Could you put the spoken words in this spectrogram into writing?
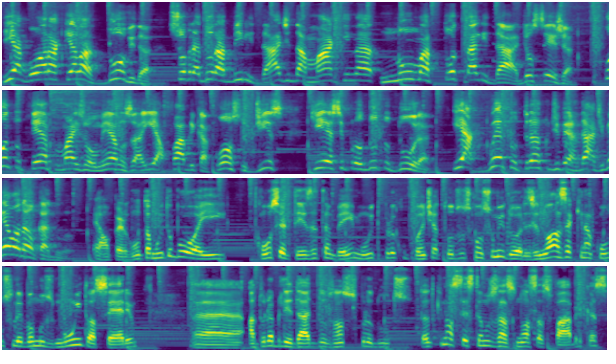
E agora aquela dúvida sobre a durabilidade da máquina numa totalidade, ou seja, quanto tempo mais ou menos aí a fábrica Consul diz que esse produto dura e aguenta o tranco de verdade, mesmo ou não, Cadu? É uma pergunta muito boa e com certeza também muito preocupante a todos os consumidores. E nós aqui na Consul levamos muito a sério uh, a durabilidade dos nossos produtos. Tanto que nós testamos nas nossas fábricas,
